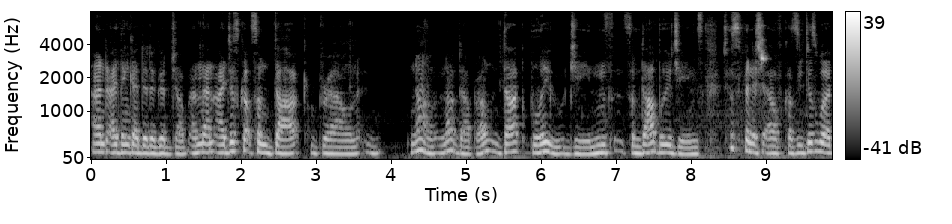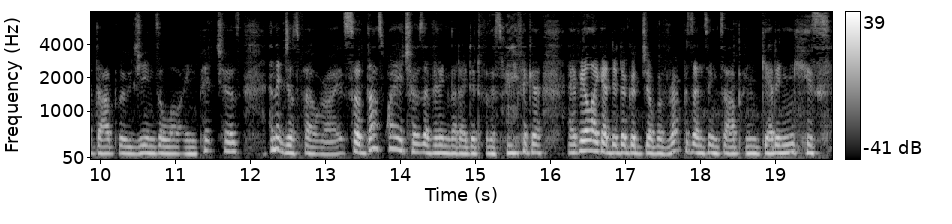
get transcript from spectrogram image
and I think I did a good job. And then I just got some dark brown no, not dark brown, dark blue jeans, some dark blue jeans, just finish it off because he does wear dark blue jeans a lot in pictures and it just felt right. So that's why I chose everything that I did for this minifigure. I feel like I did a good job of representing Tab and getting his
